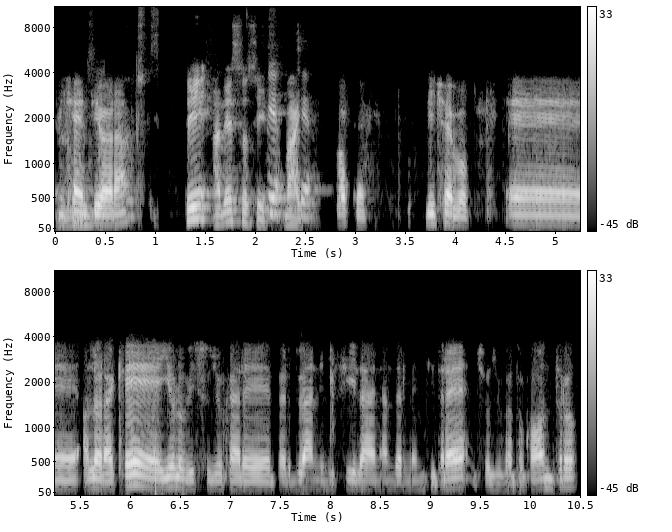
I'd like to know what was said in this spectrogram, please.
Mi senti ora? Sì, adesso sì, sì vai. Sì. Ok. Dicevo, eh, allora che io l'ho visto giocare per due anni di fila in Under 23, ci ho giocato contro,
